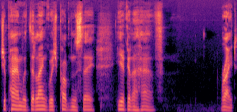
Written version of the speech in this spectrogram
Japan with the language problems they you're going to have. Right.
